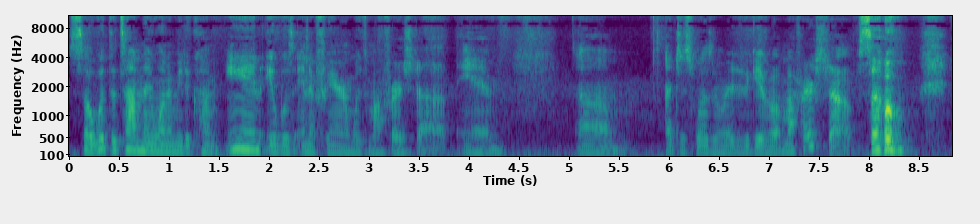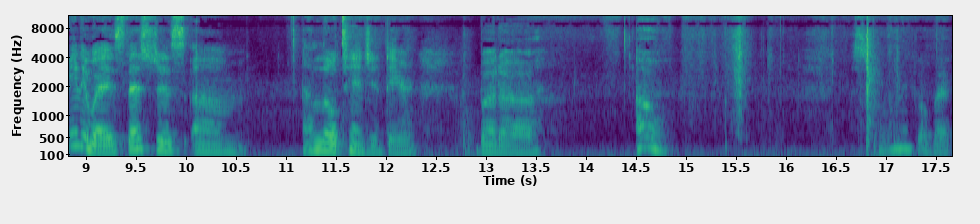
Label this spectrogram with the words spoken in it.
So with the time they wanted me to come in, it was interfering with my first job. And um, I just wasn't ready to give up my first job. So anyways, that's just um, a little tangent there. But, uh, oh, let me go back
